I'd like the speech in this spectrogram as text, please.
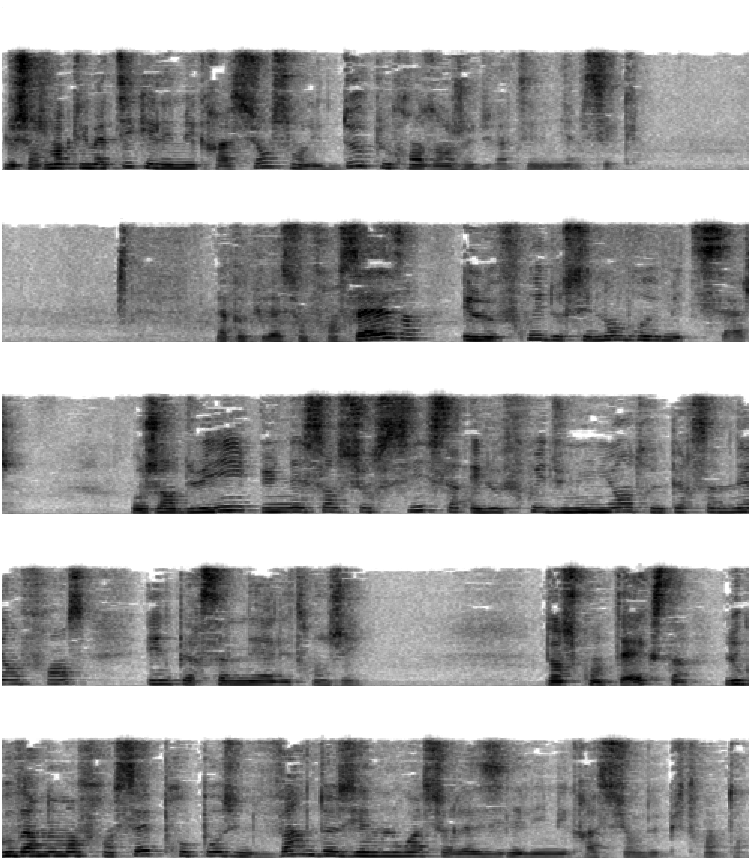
Le changement climatique et les migrations sont les deux plus grands enjeux du XXIe siècle. La population française est le fruit de ces nombreux métissages. Aujourd'hui, une naissance sur six est le fruit d'une union entre une personne née en France et une personne née à l'étranger. Dans ce contexte, le gouvernement français propose une 22e loi sur l'asile et l'immigration depuis 30 ans,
